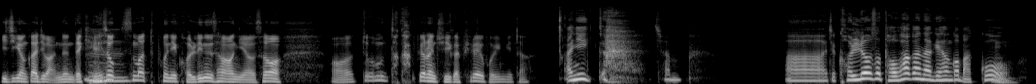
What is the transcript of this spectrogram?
이 지경까지 왔는데 계속 음. 스마트폰이 걸리는 상황이어서 어, 좀 더 각별한 주의가 필요해 보입니다. 아니 참 아, 이제 걸려서 더 화가 나게 한 거 맞고 음.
